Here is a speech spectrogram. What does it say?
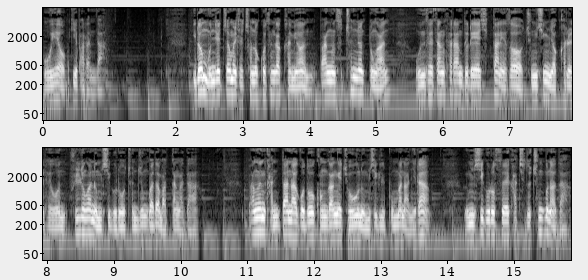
오해 없기 바란다. 이런 문제점을 제쳐놓고 생각하면 빵은 수천 년 동안 온 세상 사람들의 식단에서 중심 역할을 해온 훌륭한 음식으로 존중받아 마땅하다. 빵은 간단하고도 건강에 좋은 음식일 뿐만 아니라 음식으로서의 가치도 충분하다.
